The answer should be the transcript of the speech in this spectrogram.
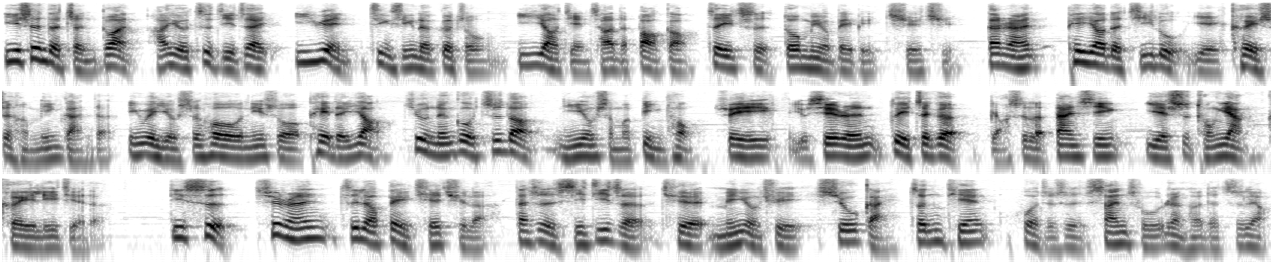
医生的诊断，还有自己在医院进行的各种医药检查的报告，这一次都没有被被窃取。当然，配药的记录也可以是很敏感的，因为有时候你所配的药就能够知道你有什么病痛，所以有些人对这个表示了担心，也是同样可以理解的。第四，虽然资料被窃取了，但是袭击者却没有去修改、增添。或者是删除任何的资料，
